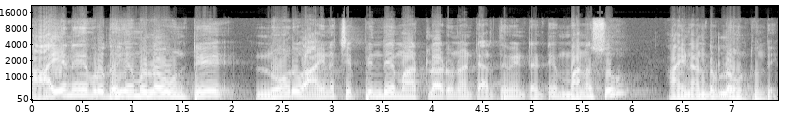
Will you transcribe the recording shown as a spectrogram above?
ఆయనే హృదయములో ఉంటే నోరు ఆయన చెప్పిందే మాట్లాడును అంటే అర్థం ఏంటంటే మనసు ఆయన అండర్లో ఉంటుంది.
